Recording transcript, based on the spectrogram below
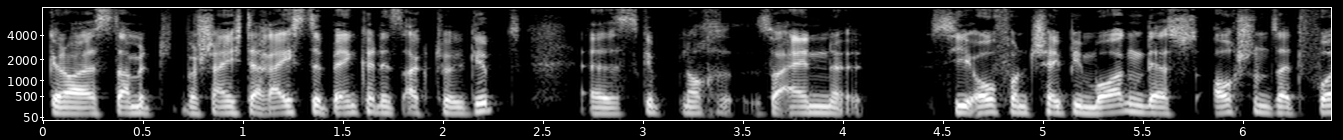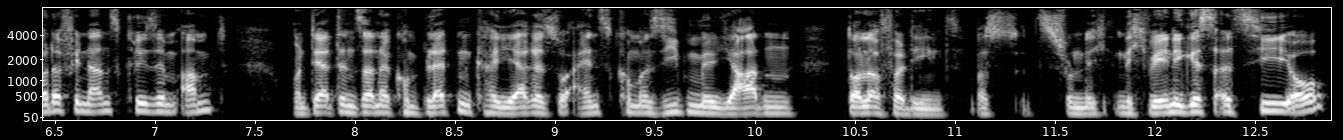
genau, er ist damit wahrscheinlich der reichste Banker, den es aktuell gibt. Es gibt noch so einen CEO von JP Morgan, der ist auch schon seit vor der Finanzkrise im Amt und der hat in seiner kompletten Karriere so 1,7 Milliarden Dollar verdient, was jetzt schon nicht, nicht wenig ist als CEO.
